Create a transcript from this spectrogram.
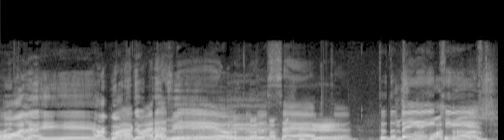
Olha aí, agora, deu pra Agora ver. deu, tudo certo. Tudo bem aí, Desculpa Ki? atraso.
